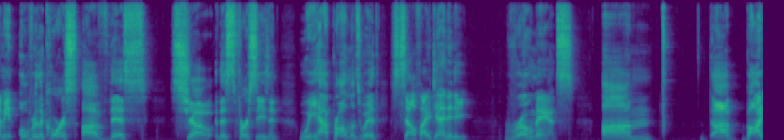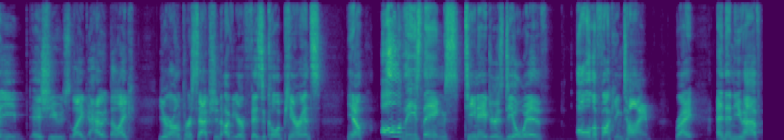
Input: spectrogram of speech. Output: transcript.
I mean, over the course of this show, this first season, we have problems with self-identity, romance, um uh body issues, like how like your own perception of your physical appearance. You know, all of these things teenagers deal with all the fucking time, right? And then you have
